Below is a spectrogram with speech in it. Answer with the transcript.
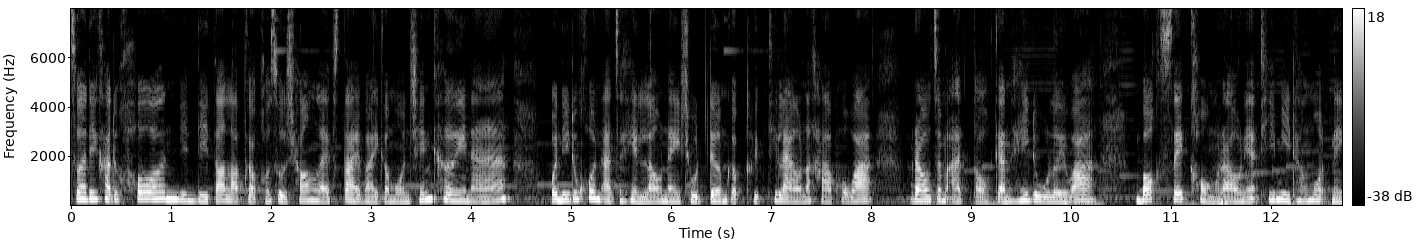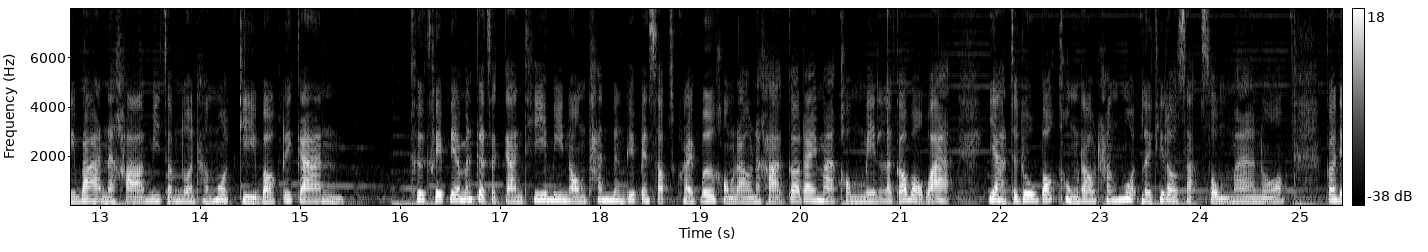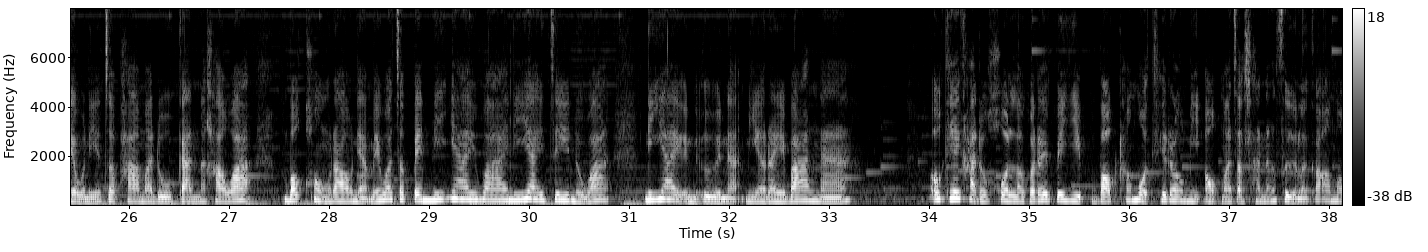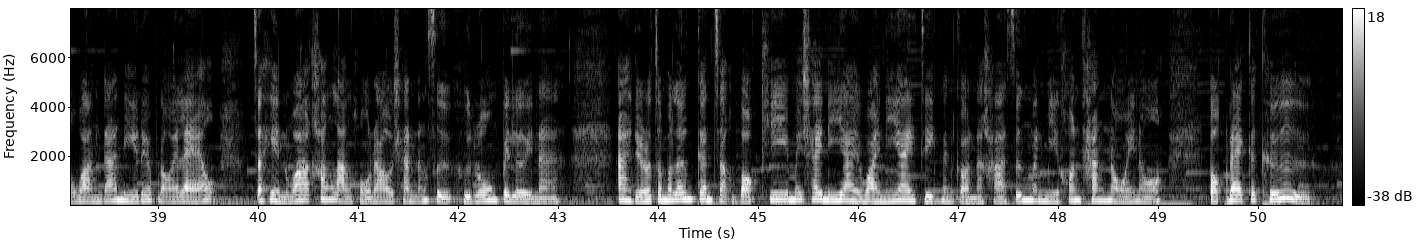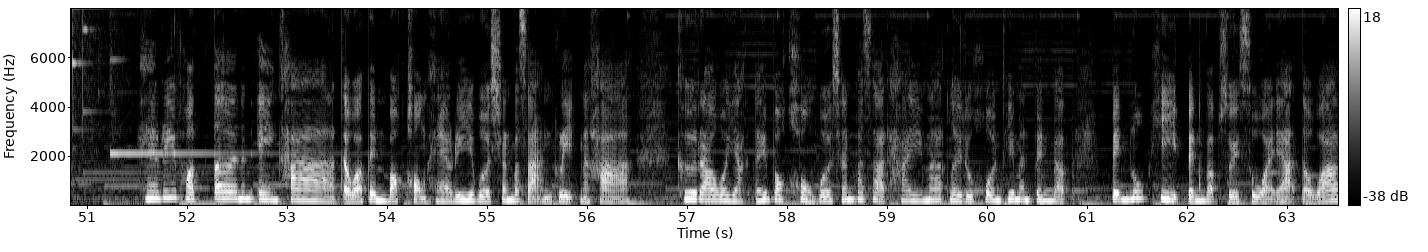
สวัสดีค่ะทุกคน ยินดีต้อนรับกลับเข้าสู่ช่องไลฟ์สไตล์ใบกมลเช่นเคยนะ วันนี้ทุกคนอาจจะเห็นเราในชุดเดิมกับคลิปที่แล้วนะคะ เพราะว่าเราจะมาอัดต่อกันให้ดูเลยว่าบ็อกเซตของเราเนี่ยที่มีทั้งหมดในบ้านนะคะ มีจำนวนทั้งหมดกี่บ็อกด้วยกัน คือคลิปนี้มันเกิดจากการที่มีน้องท่านหนึ่งที่เป็น subscriber ของเรานะคะ ก็ได้มาคอมเมนต์แล้วก็บอกว่า อยากจะดูบล็อกของเราทั้งหมดเลยที่เราสะสมมาเนาะก็เดี๋ยววันนี้จะพามาดูกันนะคะว่าบล็อกของเราเนี่ยไม่ว่าจะเป็นนิยายวายนิยายจีนหรือว่านิยายอื่นๆน่ะมีอะไรบ้างนะโอเคค่ะทุกคนเราก็ได้ไปหยิบบล็อกทั้งหมดที่เรามีออกมาจากชั้นหนังสือ แล้วก็เอามาวางด้านนี้เรียบร้อยแล้ว จะเห็นว่าข้างหลังของเราชั้นหนังสือคือโล่งไปเลยนะ อะเดี๋ยวเราจะมาเริ่มกันจากบล็อกที่ไม่ใช่นิยายวายนิยายจริงกันก่อนนะคะ ซึ่งมันมีค่อนข้างน้อยเนาะบล็อกแรกก็คือแฮร์รี่พอตเตอร์นั่นเองค่ะ แต่ว่าเป็นบล็อกของแฮร์รี่เวอร์ชันภาษาอังกฤษนะคะ คือเราอยากได้บล็อกของเวอร์ชันภาษาไทยมากเลยทุกคนที่มันเป็นแบบเป็นรูปหีบเป็นแบบสวยๆอะแต่ว่า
